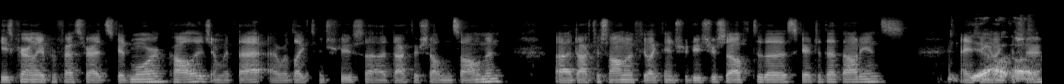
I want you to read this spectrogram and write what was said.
He's currently a professor at Skidmore College, and with that, I would like to introduce uh, Dr. Sheldon Solomon. Uh, Dr. Solomon, if you'd like to introduce yourself to the Scared to Death audience, anything yeah, you'd like to uh, share?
